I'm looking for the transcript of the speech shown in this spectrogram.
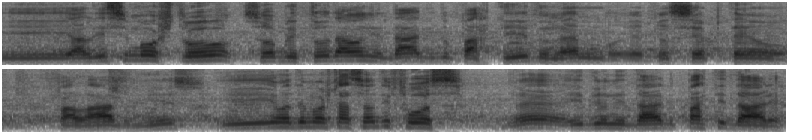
e ali se mostrou, sobretudo, a unidade do partido, né, que eu sempre tenho falado nisso, e uma demonstração de força né, e de unidade partidária.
